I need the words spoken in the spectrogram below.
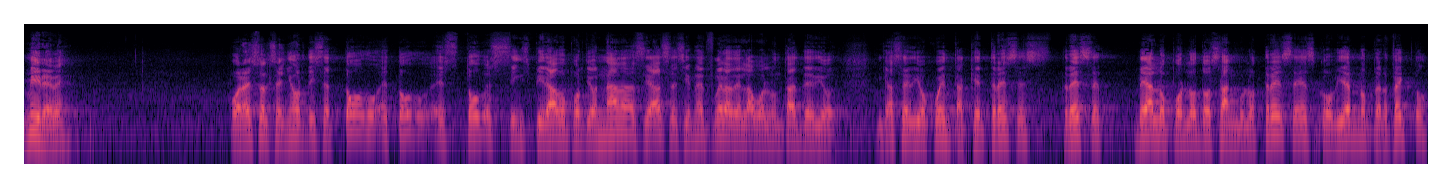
Mire, ve. Por eso el Señor dice, todo, todo, es, todo es inspirado por Dios. Nada se hace si no es fuera de la voluntad de Dios. Ya se dio cuenta que 13, 13 véalo por los dos ángulos. 13 es gobierno perfecto,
